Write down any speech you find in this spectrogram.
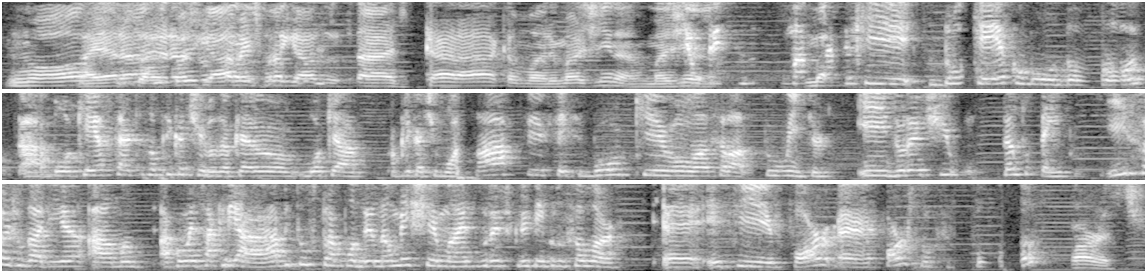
Nossa, aí era, eu tô era ligado, tô pra ligado. publicidade. Caraca, mano, imagina, eu imagina. preciso de uma Ma- coisa que bloqueia como do, ah, bloqueia certos aplicativos. Eu quero bloquear aplicativo WhatsApp, Facebook, ou sei lá, Twitter. E durante tanto tempo. Isso ajudaria a, a começar a criar hábitos pra poder não mexer mais durante aquele tempo no celular. É, esse For, é, Forson que você falou, Forest.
